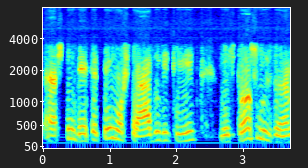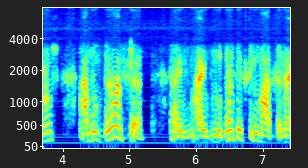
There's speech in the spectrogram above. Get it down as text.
as tendências têm mostrado de que nos próximos anos a mudança, as, as mudanças climáticas na,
